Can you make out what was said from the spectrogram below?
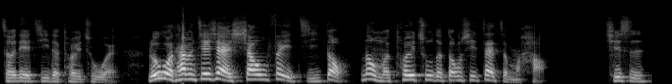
折叠机的推出。诶，如果他们接下来消费急动，那我们推出的东西再怎么好，其实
